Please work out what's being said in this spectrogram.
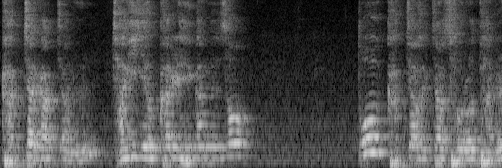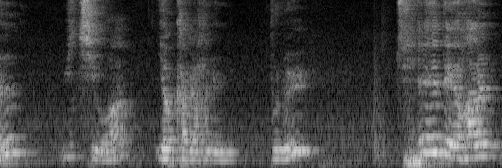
각자 각자는 자기 역할을 행하면서 또 각자 각자 서로 다른 위치와 역할을 하는 분을 최대한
